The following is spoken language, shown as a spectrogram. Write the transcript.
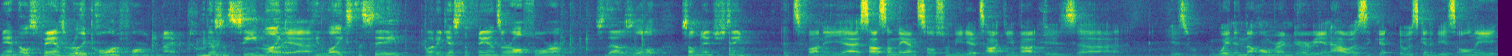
man, those fans really pulling for him tonight. He doesn't seem Oh, like yeah. he likes the city, but I guess the fans are all for him. So that was a little something interesting. It's funny. Yeah, I saw something on social media talking about his uh, his win in the home run derby and how it was it was going to be his only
